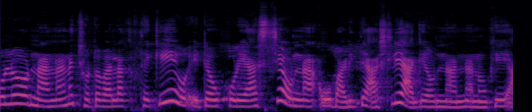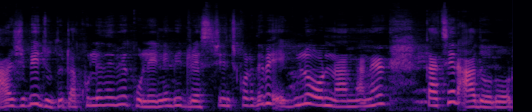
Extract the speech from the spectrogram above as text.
হলো ওর নান্নানের ছোটোবেলা থেকেই ও এটাও করে আসছে। ওর না, ও বাড়িতে আসলে আগে ওর নান্নান ওকে আসবে, জুতোটা খুলে দেবে, কোলে নেবে, ড্রেস চেঞ্জ করে দেবে। এগুলো ওর নান্নানের কাছের আদর ওর।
